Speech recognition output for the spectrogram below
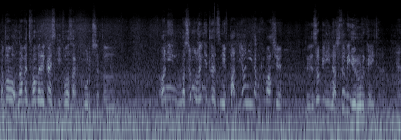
No bo nawet w amerykańskich wozach, kurczę, to oni, znaczy może nie tyle co nie wpadli, oni tam chyba się y, zrobili inaczej, zrobili rurkę i tyle, nie?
